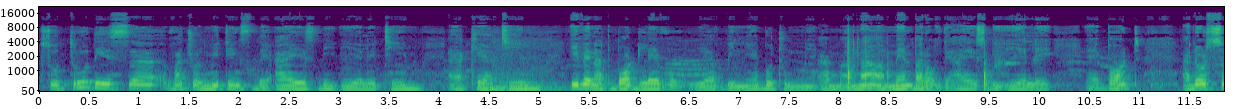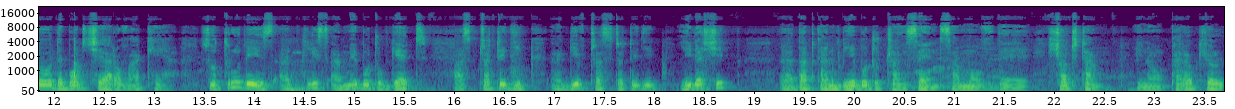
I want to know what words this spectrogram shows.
So through these uh, virtual meetings, the ISD ELA team, ACARE team, even at board level, we have been able to. I'm now a member of the ISD ELA uh, board, and also the board chair of ACARE. So through this, at least I'm able to get a strategic, uh, give strategic leadership uh, that can be able to transcend some of the short-term, you know, parochial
